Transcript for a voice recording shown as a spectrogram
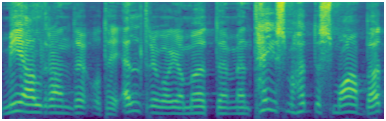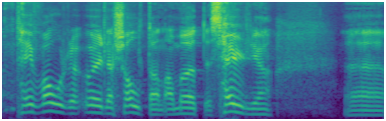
mialdrande og de eldre var jeg møte, men de som hadde små bøtt, de var øyla skjoldan av møte, særlig uh,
